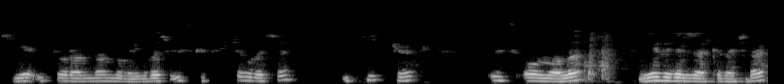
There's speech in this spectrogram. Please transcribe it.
2'ye 3 orandan dolayı burası 3 kök 3 ise burası 2 kök 3 olmalı diyebiliriz arkadaşlar.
